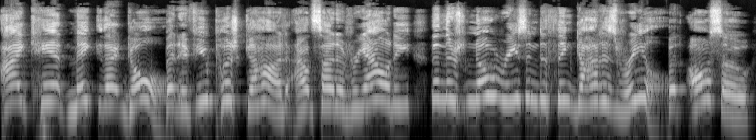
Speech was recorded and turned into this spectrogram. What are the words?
I can't make that goal. But if you push God outside of reality, then there's no reason to think God is real. But also,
